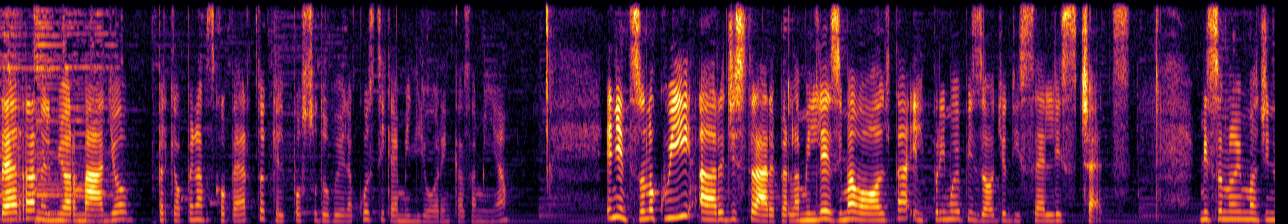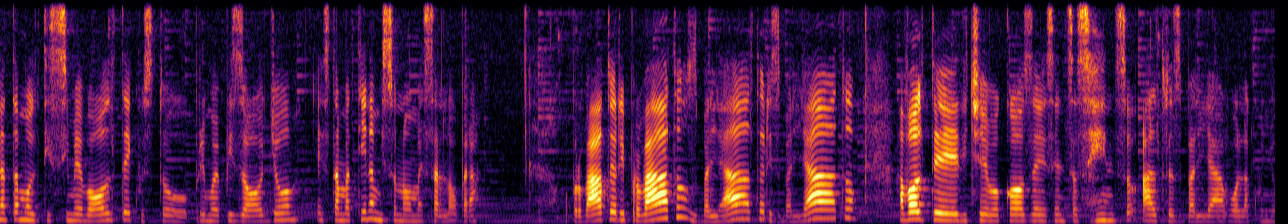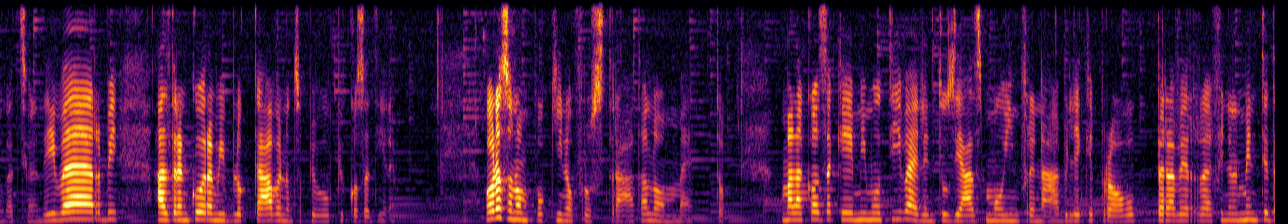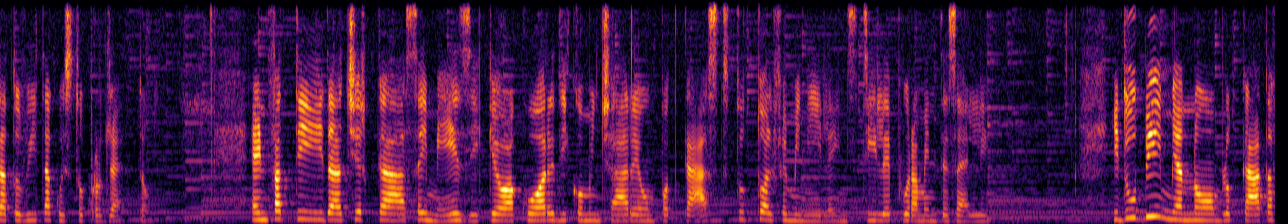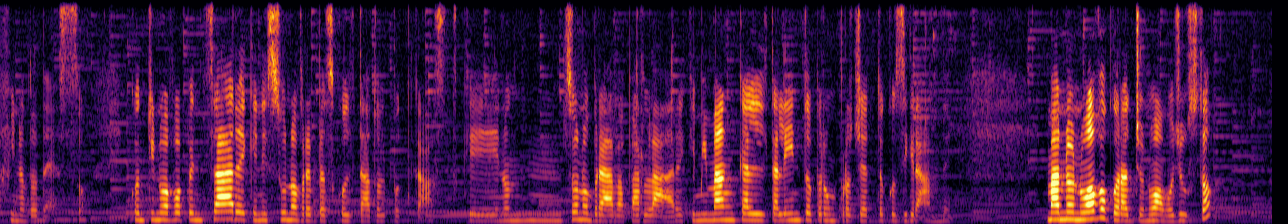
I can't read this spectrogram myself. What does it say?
terra nel mio armadio perché ho appena scoperto che è il posto dove l'acustica è migliore in casa mia. E niente, sono qui a registrare per la millesima volta il primo episodio di Sally's Chats. Mi sono immaginata moltissime volte questo primo episodio e stamattina mi sono messa all'opera. Ho provato e riprovato, sbagliato e risbagliato. A volte dicevo cose senza senso, altre sbagliavo la coniugazione dei verbi, altre ancora mi bloccavo e non sapevo più cosa dire. Ora sono un pochino frustrata, lo ammetto, ma la cosa che mi motiva è l'entusiasmo infrenabile che provo per aver finalmente dato vita a questo progetto. È infatti da circa sei mesi che ho a cuore di cominciare un podcast tutto al femminile, in stile puramente Sally. I dubbi mi hanno bloccata fino ad adesso Continuavo a pensare che nessuno avrebbe ascoltato il podcast, che non sono brava a parlare, che mi manca il talento per un progetto così grande. Ma anno nuovo, coraggio nuovo, giusto?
